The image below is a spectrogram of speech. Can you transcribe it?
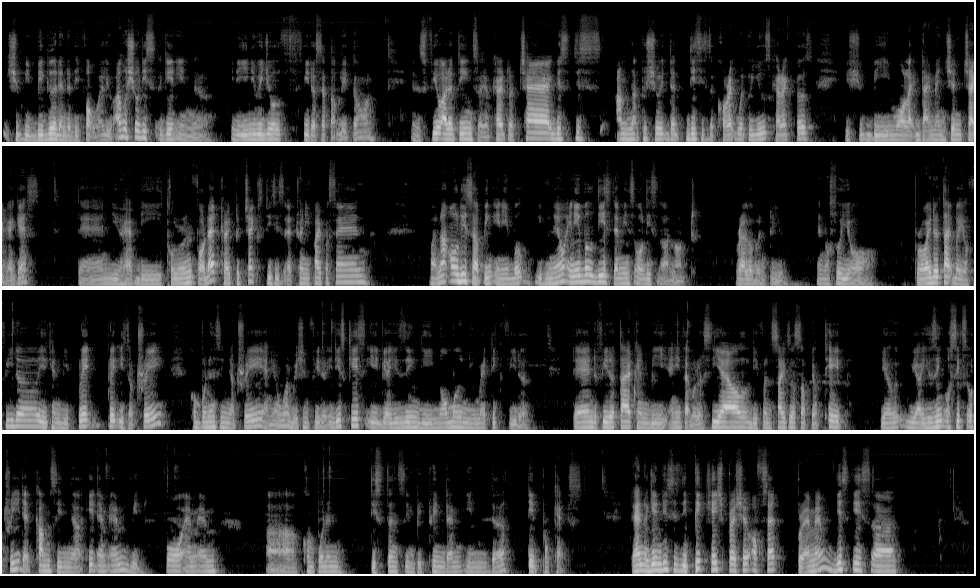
it should be bigger than the default value. I will show this again in uh, in the individual feeder setup later on. And there's a few other things like your character check this this i'm not too sure that this is the correct word to use characters. It should be more like dimension check i guess. Then you have the tolerance for that character checks. This is at 25 percent. But not all these are being enabled. If you never enable this that means all these are not relevant to you. And also your provider type by your feeder. You can be plate plate is your tray components in your tray and your vibration feeder. In this case we are using the normal pneumatic feeder. Then the feeder type can be any type of the cl different sizes of your tape. We are, we are using 0603 that comes in uh, 8 mm with 4 mm uh, component distance in between them in the tape pockets. Then again this is the peak gauge pressure offset per mm this is uh,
